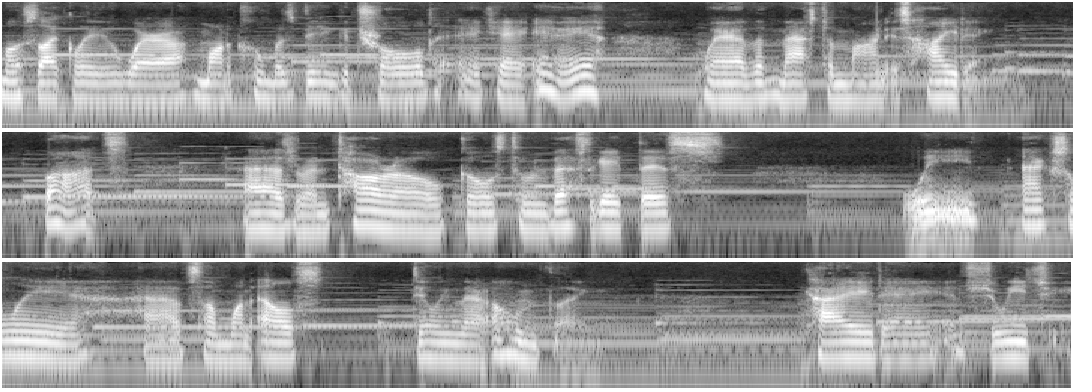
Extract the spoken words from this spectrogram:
Most likely where Monokuma is being controlled, aka where the mastermind is hiding. But as Rentaro goes to investigate this, we actually have someone else doing their own thing. Kaede and Shuichi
